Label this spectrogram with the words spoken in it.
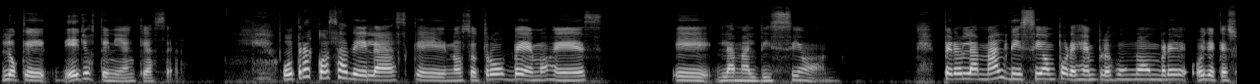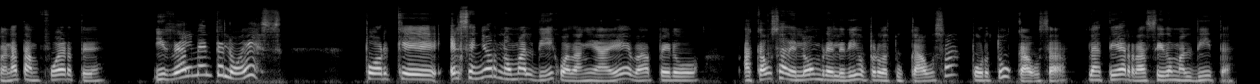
lo que ellos tenían que hacer. Otra cosa de las que nosotros vemos es eh, la maldición. Pero la maldición, por ejemplo, es un nombre, oye, que suena tan fuerte. Y realmente lo es. Porque el Señor no maldijo a Adán y a Eva, pero a causa del hombre le dijo, pero a tu causa, por tu causa, la tierra ha sido maldita.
